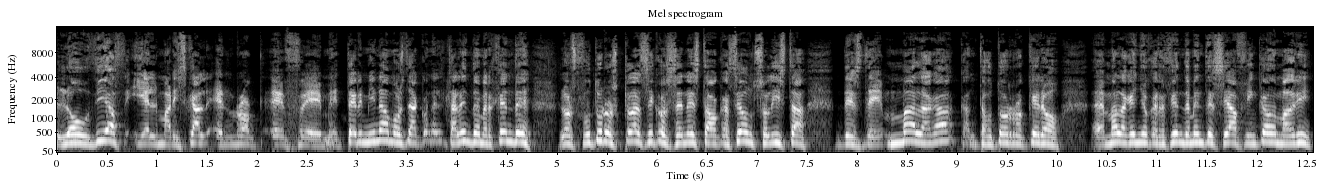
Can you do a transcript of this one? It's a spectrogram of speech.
Lou Díaz y el Mariscal en Rock FM. Terminamos ya con el talento emergente, los futuros clásicos en esta ocasión, solista desde Málaga, cantautor rockero eh, malagueño que recientemente se ha afincado en Madrid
